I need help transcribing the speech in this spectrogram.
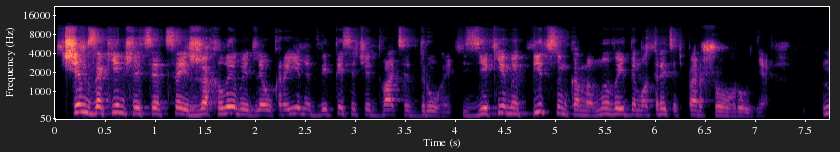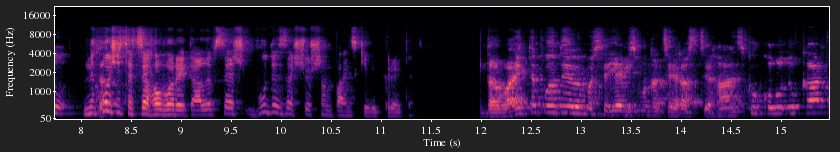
Чим закінчиться цей жахливий для України 2022? З якими підсумками ми вийдемо 31 грудня? Ну не Так. хочеться це говорити, але все ж буде за що шампанське відкрити. Давайте подивимося. Я візьму на цей раз циганську колоду карт.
